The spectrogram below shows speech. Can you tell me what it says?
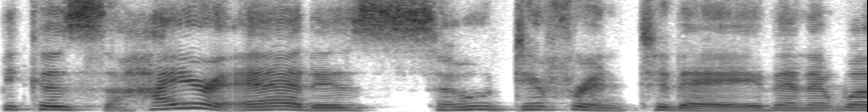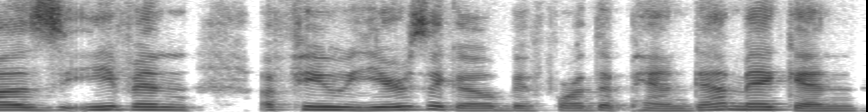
because higher ed is so different today than it was even a few years ago before the pandemic and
